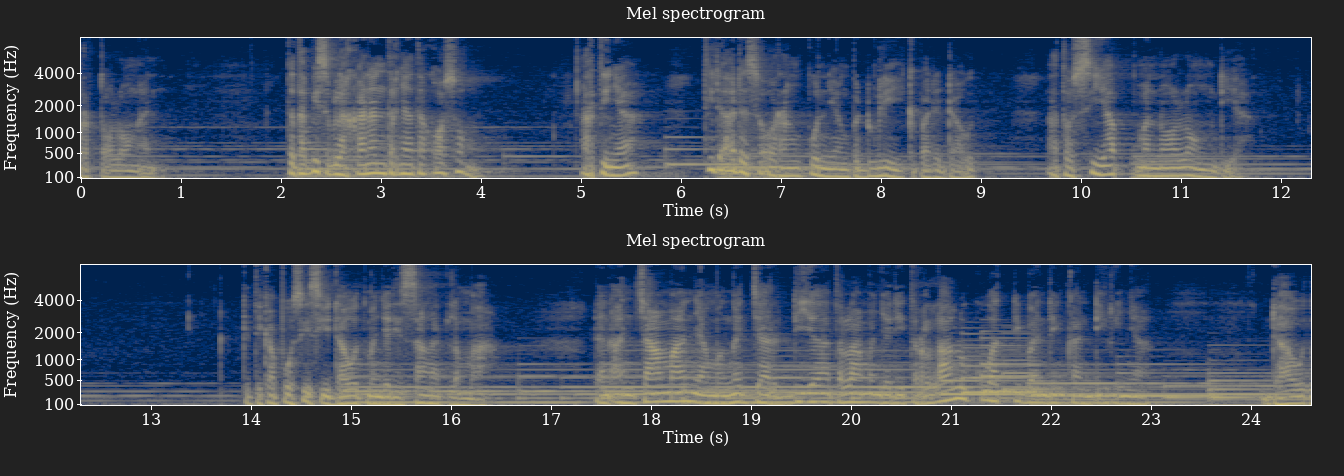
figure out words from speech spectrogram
pertolongan. Tetapi sebelah kanan ternyata kosong. Artinya, tidak ada seorang pun yang peduli kepada Daud atau siap menolong dia. Ketika posisi Daud menjadi sangat lemah, dan ancaman yang mengejar dia telah menjadi terlalu kuat dibandingkan dirinya. Daud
